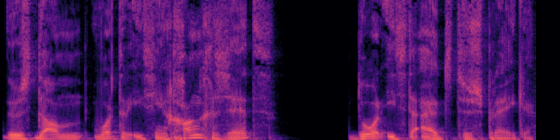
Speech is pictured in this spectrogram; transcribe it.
Dus dan wordt er iets in gang gezet door iets te uit te spreken.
